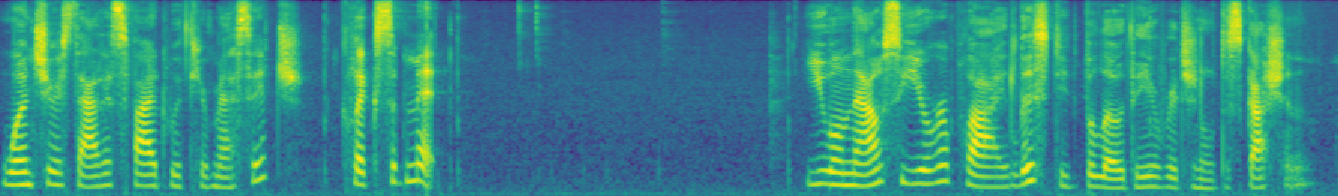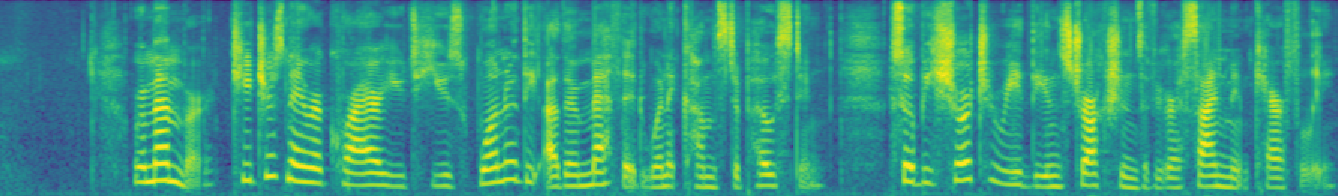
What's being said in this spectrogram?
Once you're satisfied with your message, click Submit. You will now see your reply listed below the original discussion. Remember, teachers may require you to use one or the other method when it comes to posting, so be sure to read the instructions of your assignment carefully.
